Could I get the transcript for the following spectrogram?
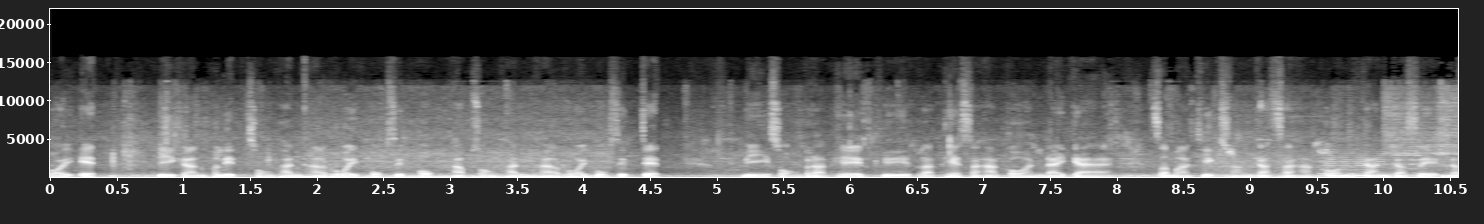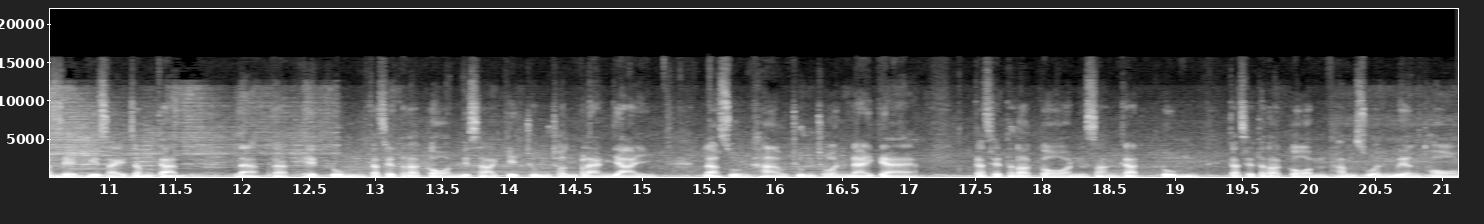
ร้อยเอ็ดปีการผลิต 2566ทับ2567 มี 2 ประเภทคือประเภทสหกรณ์ได้แก่ สมาชิกสังกัดสหกรณ์การเกษตรเกษตรวิสัยจำกัด และประเภทกลุ่มเกษตรกรวิสาหกิจชุมชนแปลงใหญ่ และศูนย์ข้าวชุมชนได้แก่ เกษตรกรสังกัดกลุ่ม เกษตรกรทำสวนเมืองทอง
